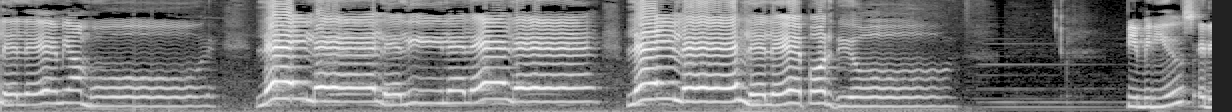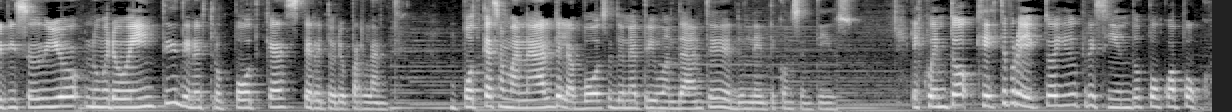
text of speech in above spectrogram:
le, le, mi amor. Leile, le, li, le, le, le, le, le, por Dios. Bienvenidos al episodio número 20 de nuestro podcast Territorio Parlante, un podcast semanal de las voces de una tribu andante desde un lente con sentidos. Les cuento que este proyecto ha ido creciendo poco a poco,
